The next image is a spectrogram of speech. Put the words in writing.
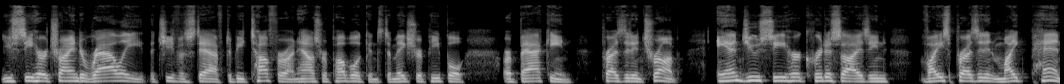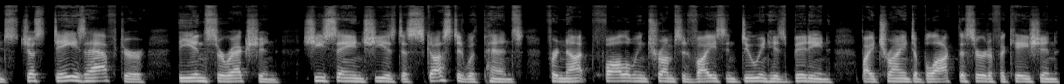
You see her trying to rally the chief of staff to be tougher on House Republicans to make sure people are backing President Trump. And you see her criticizing Vice President Mike Pence just days after the insurrection. She's saying she is disgusted with Pence for not following Trump's advice and doing his bidding by trying to block the certification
